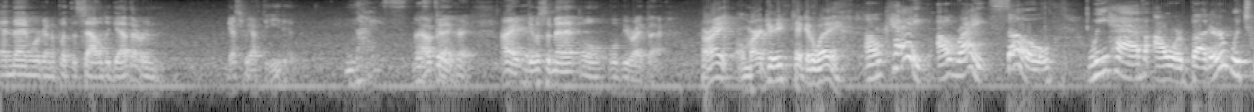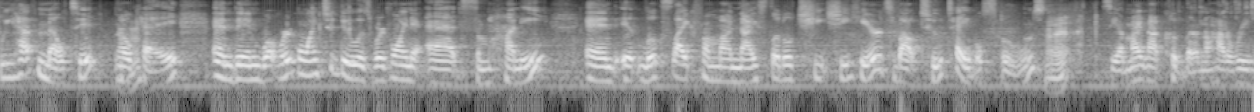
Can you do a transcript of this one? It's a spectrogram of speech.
and then we're going to put the salad together, and I guess we have to eat it. Nice. Let's okay, great. All right, give us a minute. We'll we'll be right back. All right, well, Marjorie, take it away. Okay, all right. So we have our butter, which we have melted, Mm-hmm. okay? And then what we're going to do is we're going to add some honey. And it looks like from my nice little cheat sheet here, it's about two tablespoons. All right. See, I might not cook, but I know how to read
